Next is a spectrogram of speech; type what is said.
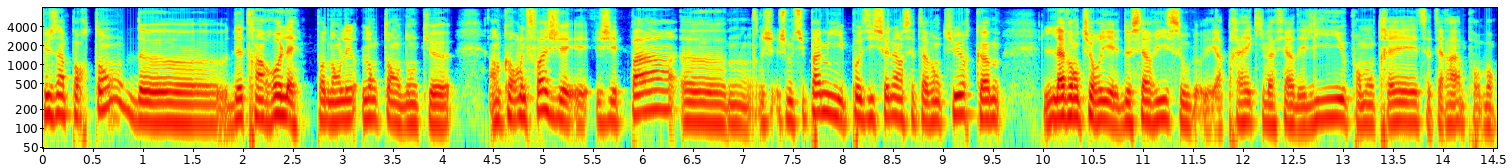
plus important d'être un relais pendant longtemps. Donc, euh, encore une fois, j'ai pas, euh, je, me suis pas mis positionné dans cette aventure comme l'aventurier de service ou après qui va faire des livres pour montrer, etc. Pour bon,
